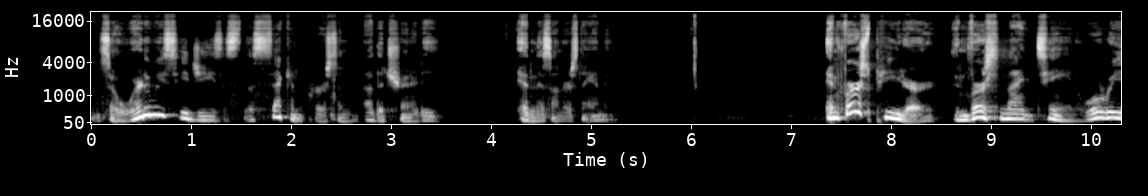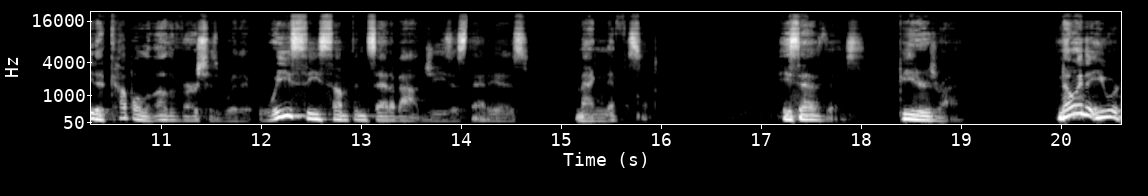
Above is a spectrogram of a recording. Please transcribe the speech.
And so, where do we see Jesus, the second person of the Trinity, in this understanding? In 1 Peter, in verse 19, we'll read a couple of other verses with it. We see something said about Jesus that is magnificent. He says this Peter's writing, knowing that you were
